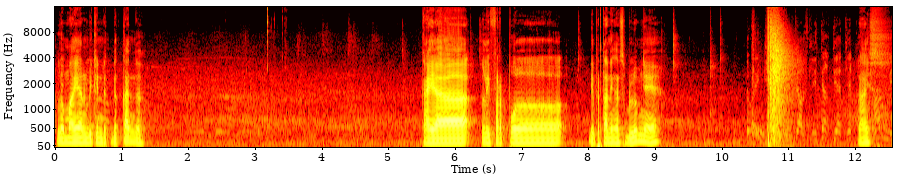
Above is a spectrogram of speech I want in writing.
Lumayan bikin deg-degan tuh. Kayak Liverpool di pertandingan sebelumnya ya. Nice.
